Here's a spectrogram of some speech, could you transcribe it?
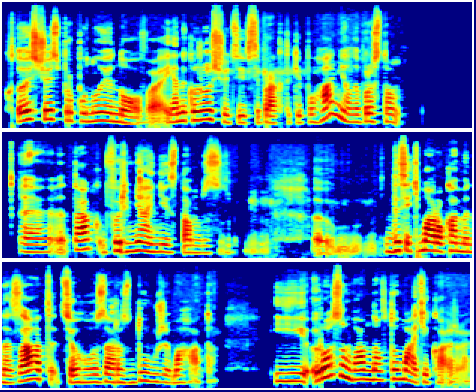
хтось щось пропонує нове. Я не кажу, що ці всі практики погані, але просто е, так, в порівнянні там з е, десятьма роками назад цього зараз дуже багато. І розум вам на автоматі каже:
